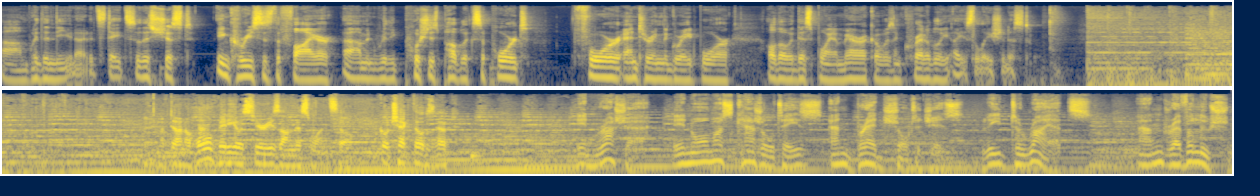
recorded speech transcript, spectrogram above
um, within the United States. So this just increases the fire um, and really pushes public support for entering the Great War, although at this point, America was incredibly isolationist. I've done a whole video series on this one, so go check those out. In Russia, enormous casualties and bread shortages lead to riots and revolution.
